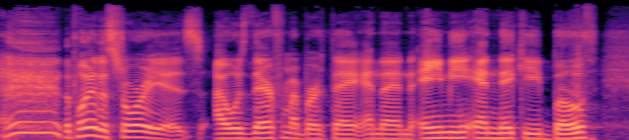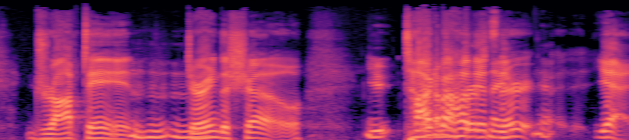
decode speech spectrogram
The point of the story is I was there for my birthday, and then Amy and Nikki both dropped in Mm-hmm, during the show. You Talk about how that's name. their Yeah. yeah.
